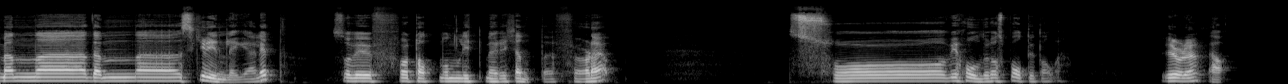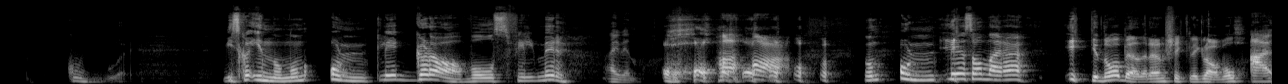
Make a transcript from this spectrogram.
Men uh, den uh, skrinlegger jeg litt, så vi får tatt noen litt mer kjente før det. Så vi holder oss på 80-tallet. Vi gjør det. Ja. Gode Vi skal innom noen ordentlige gladvoldsfilmer, Eivind. Noen ordentlige sånn derre Ikke noe bedre enn skikkelig gladvold. Nei,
